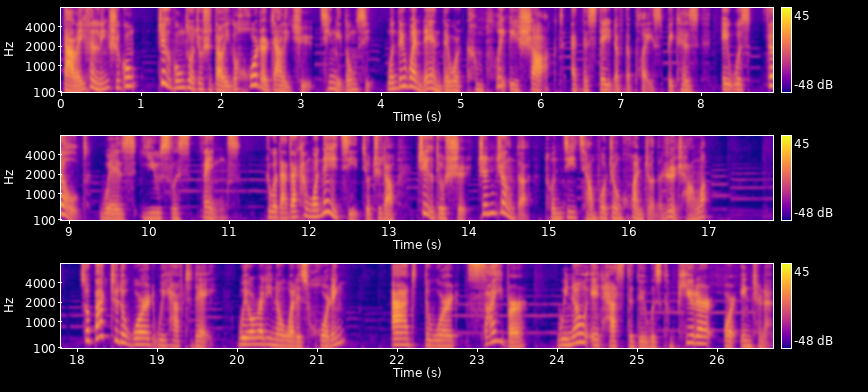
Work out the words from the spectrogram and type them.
打了一份临时工，这个工作就是到一个 hoarder 家里去清理东西。When they went in, they were completely shocked at the state of the place because it was filled with useless things. 如果大家看过那一集，就知道这个就是真正的囤积强迫症患者的日常了。So back to the word we have today. We already know what is hoarding add the word cyber, we know it has to do with computer or internet.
